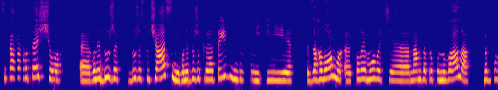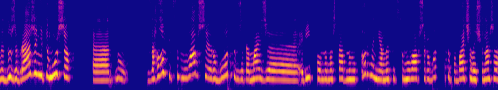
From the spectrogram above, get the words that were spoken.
цікаво те, що Е, Вони дуже дуже сучасні, вони дуже креативні, і загалом, е, коли молодь нам запропонувала, ми були дуже вражені, тому що ну, загалом підсумувавши роботу, вже там майже рік повномасштабного вторгнення, ми підсумувавши роботу, побачили, що наша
